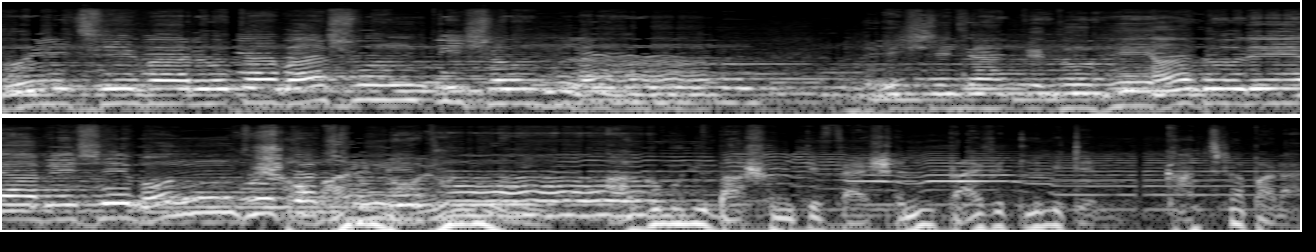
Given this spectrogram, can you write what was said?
হয়েছে বারোটা বাসন্তী সংলাপ এসে দোহে আদরে আবেশে বন্ধু সবার Nayan Agamani Basanti fashion private limited Kanchrapara.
